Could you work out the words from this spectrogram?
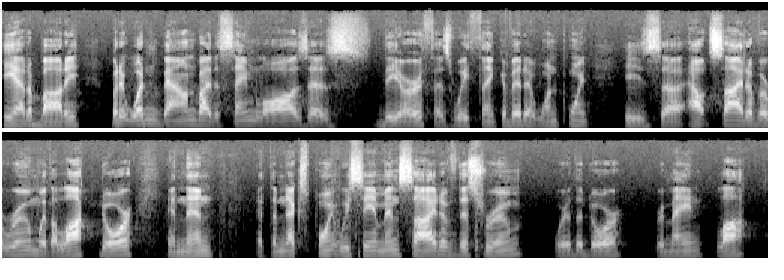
He had a body, but it wasn't bound by the same laws as the earth as we think of it. At one point, he's uh, outside of a room with a locked door, and then at the next point, we see him inside of this room where the door remained locked.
